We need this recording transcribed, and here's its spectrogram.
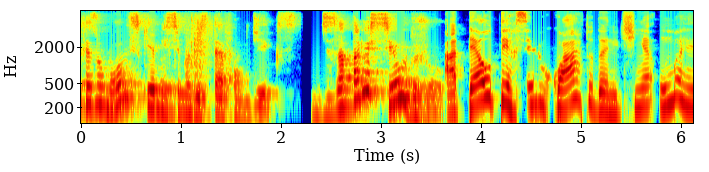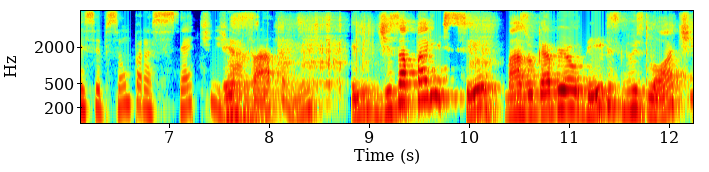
fez um bom esquema em cima do Stephon Diggs. Desapareceu do jogo. Até o terceiro quarto, Dani, tinha uma recepção para sete jardas. Exatamente. Ele desapareceu. Mas o Gabriel Davis no slot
